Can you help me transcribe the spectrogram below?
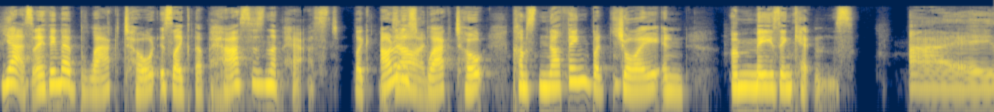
yes and i think that black tote is like the past is in the past like out of this black tote comes nothing but joy and amazing kittens I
